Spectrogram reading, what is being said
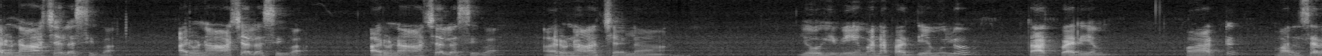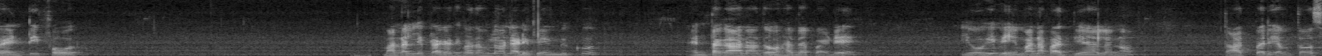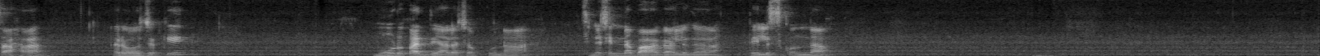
అరుణాచల శివ అరుణాచల శివ అరుణాచల శివ అరుణాచల. యోగి వేమన పద్యములు తాత్పర్యం part one seventy four. మనల్ని ప్రగతి పదంలో నడిపేందుకు ఎంతగానో దోహదపడే యోగి వేమన పద్యాలను తాత్పర్యంతో సహా రోజుకి మూడు పద్యాల చొప్పున చిన్న చిన్న భాగాలుగా తెలుసుకుందాం.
